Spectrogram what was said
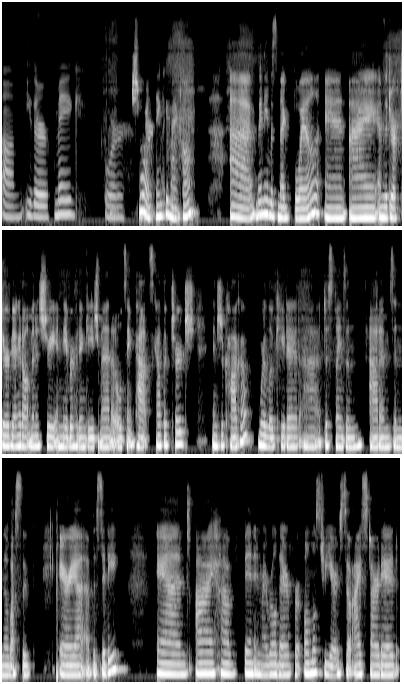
Um, either Meg or. Sure. Thank you, Michael. Uh, my name is Meg Boyle, and I am the director of young adult ministry and neighborhood engagement at Old St. Pat's Catholic Church in Chicago. We're located at Des Plaines and Adams in the West Loop area of the city. And I have been in my role there for almost two years. So I started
